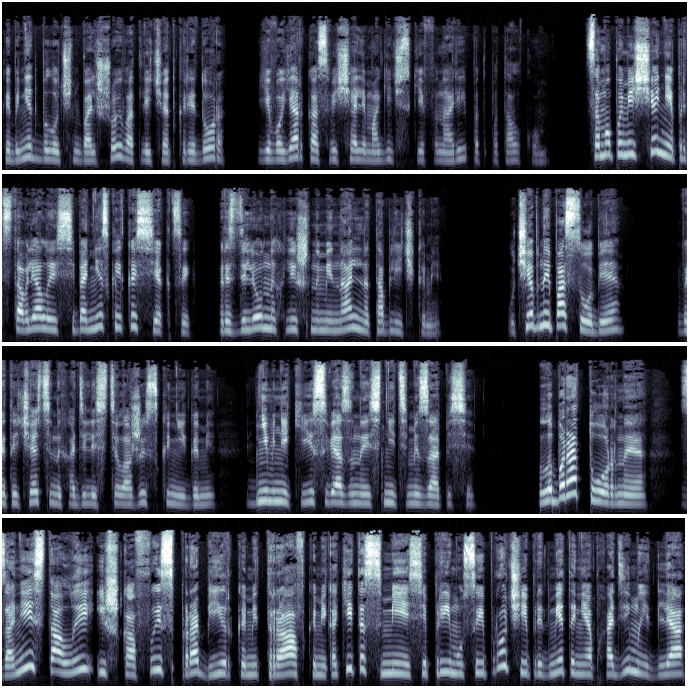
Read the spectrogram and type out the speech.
Кабинет был очень большой, в отличие от коридора. Его ярко освещали магические фонари под потолком. Само помещение представляло из себя несколько секций, разделенных лишь номинально табличками. Учебные пособия. В этой части находились стеллажи с книгами, дневники, связанные с нитями записи. Лабораторная. За ней столы и шкафы с пробирками, травками, какие-то смеси, примусы и прочие предметы, необходимые для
